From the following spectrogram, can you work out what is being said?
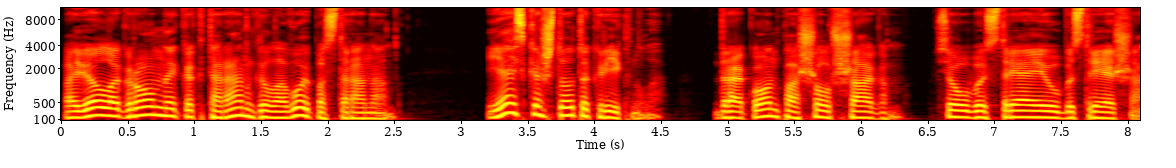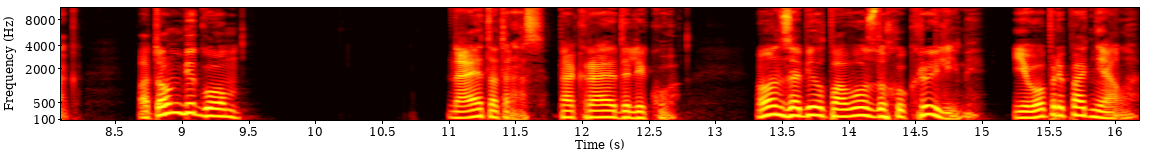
повел огромный как таран головой по сторонам. Яська что-то крикнула. Дракон пошел шагом, все убыстряя и убыстряя шаг. Потом бегом. На этот раз до края далеко. Он забил по воздуху крыльями, его приподняло.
